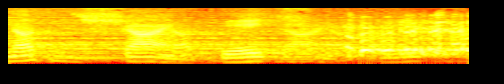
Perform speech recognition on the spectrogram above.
nothing to shine, bitch.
